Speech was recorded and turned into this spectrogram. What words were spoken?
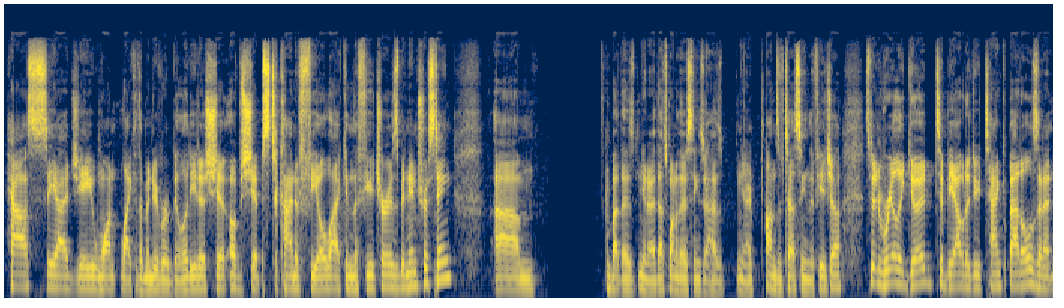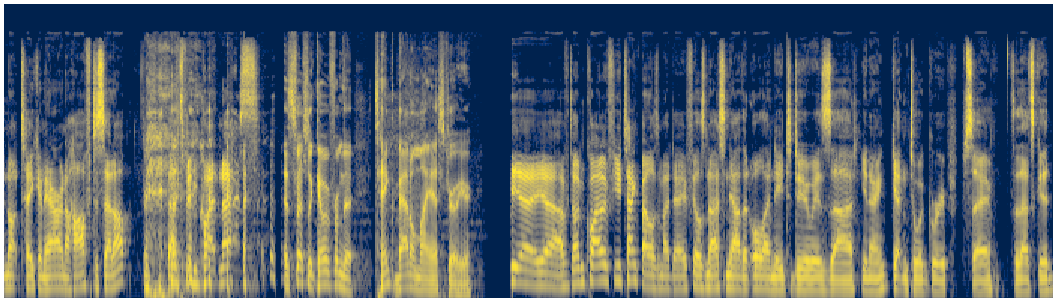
how CIG want like the maneuverability to ship of ships to kind of feel like in the future has been interesting. Um, but there's you know that's one of those things that has you know tons of testing in the future. It's been really good to be able to do tank battles and it not take an hour and a half to set up. That's been quite nice. especially coming from the tank battle maestro here Yeah, yeah. I've done quite a few tank battles in my day. It feels nice now that all I need to do is uh, you know, get into a group. So so that's good.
